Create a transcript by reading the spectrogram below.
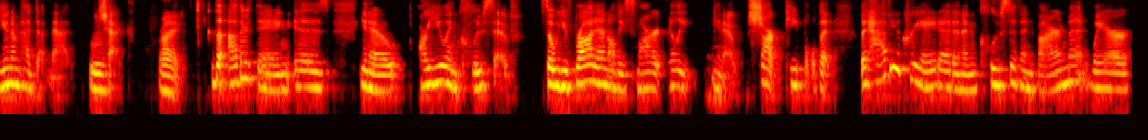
Unum had done that mm. check. Right. The other thing is you know are you inclusive? So you've brought in all these smart really you know sharp people but but have you created an inclusive environment where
